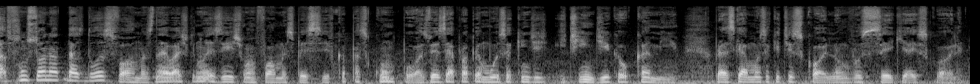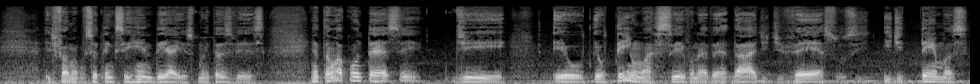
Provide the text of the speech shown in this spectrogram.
Ah, funciona das duas formas, né? Eu acho que não existe uma forma específica para se compor. Às vezes é a própria música que, que, te indica o caminho. Parece que é a música que te escolhe, não você que a escolhe. E de forma que você tem que se render a isso muitas vezes. Então acontece de eu, eu tenho um acervo, na verdade, de versos e, e, de temas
